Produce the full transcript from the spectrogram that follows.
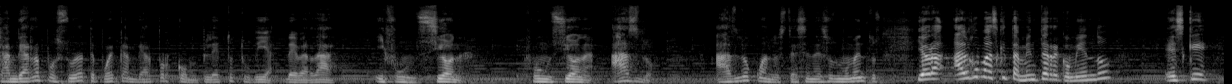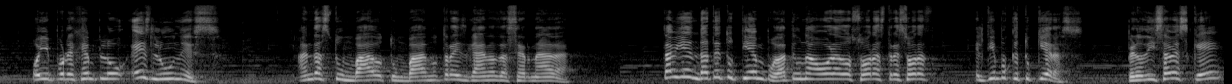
Cambiar la postura te puede cambiar por completo tu día, de verdad. Y funciona, funciona, hazlo. Hazlo cuando estés en esos momentos. Y ahora, algo más que también te recomiendo es que, oye, por ejemplo, es lunes, andas tumbado, tumbado, no traes ganas de hacer nada. Está bien, date tu tiempo, date una hora, dos horas, tres horas, el tiempo que tú quieras. Pero di, ¿sabes qué?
